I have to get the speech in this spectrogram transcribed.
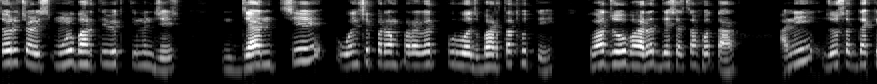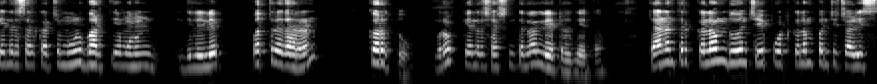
चौवेचाळीस मूळ भारतीय व्यक्ती म्हणजे ज्यांचे वंश परंपरागत पूर्वज भारतात होते किंवा जो भारत देशाचा होता आणि जो सध्या केंद्र सरकारचे मूळ भारतीय म्हणून दिलेले पत्र धारण करतो. बरोबर? केंद्र शासन त्याला लेटर देतं. त्यानंतर कलम दोनचे पोट कलम पंचेचाळीस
